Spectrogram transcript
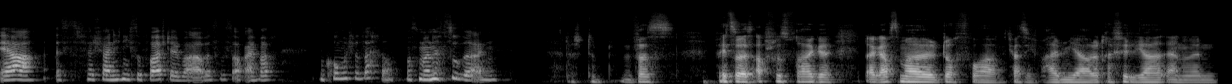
ja, es ist wahrscheinlich nicht so vorstellbar, aber es ist auch einfach eine komische Sache, muss man dazu sagen. Ja, das stimmt. Was, vielleicht so als Abschlussfrage, da gab es mal doch vor, ich weiß nicht, einem halben Jahr oder dreiviertel Jahr einen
